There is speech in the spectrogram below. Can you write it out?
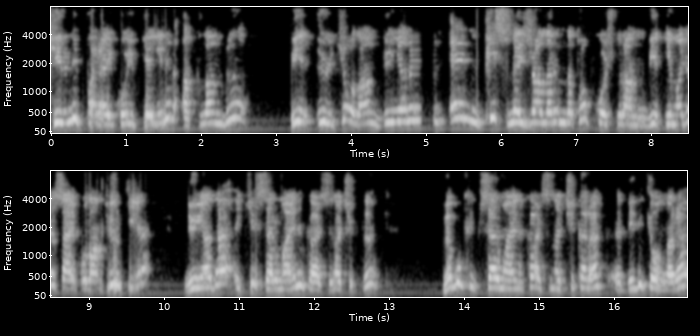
kirli parayı koyup gelenin aklandığı bir ülke olan dünyanın en pis mecralarında top koşturan bir imaja sahip olan Türkiye dünyada iki sermayenin karşısına çıktı. Ve bu sermayenin karşısına çıkarak e, dedi ki onlara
